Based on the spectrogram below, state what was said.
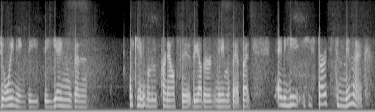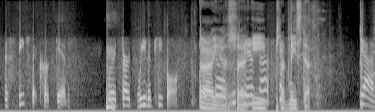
joining the the Yangs and I can't even pronounce the the other name of it, but and he he starts to mimic the speech that Kirk gives, where it starts "We the people." Uh, So yes, uh, stands E. up. Plebnista. Yes,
